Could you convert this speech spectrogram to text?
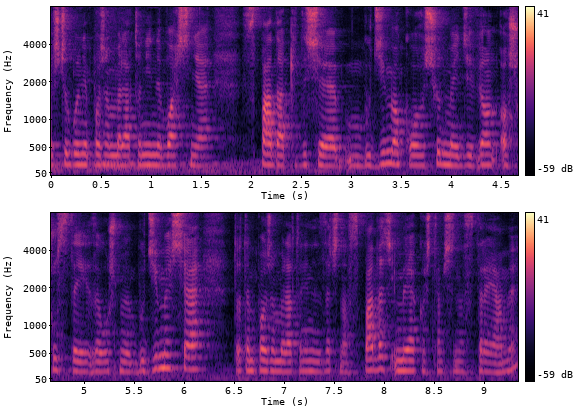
y, szczególnie poziom melatoniny właśnie spada, kiedy się budzimy, około 7, 9, o 6 załóżmy budzimy się, to ten poziom melatoniny zaczyna spadać i my jakoś tam się nastrajamy,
